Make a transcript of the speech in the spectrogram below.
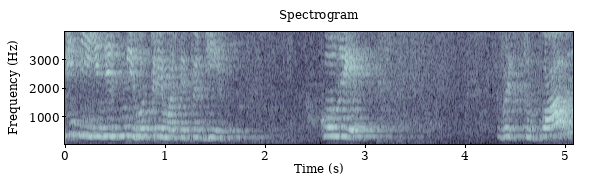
Він її не зміг отримати тоді, коли виступали,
